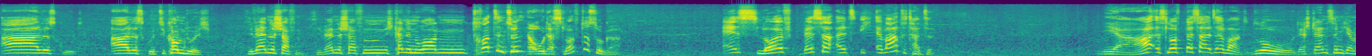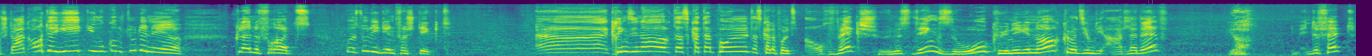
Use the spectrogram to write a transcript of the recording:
Alles gut. Alles gut, sie kommen durch. Sie werden es schaffen. Sie werden es schaffen. Ich kann den Warden trotzdem zünden. Oh, das läuft doch sogar. Es läuft besser, als ich erwartet hatte. Ja, es läuft besser als erwartet. So, der Stern ist nämlich am Start. Oh, der Yeti, wo kommst du denn her? Kleine Frotz. Wo hast du die denn versteckt? Äh, kriegen sie noch das Katapult? Das Katapult ist auch weg. Schönes Ding. So, Königin noch. Kümmert sich um die Adler-Dev. Ja, im Endeffekt.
